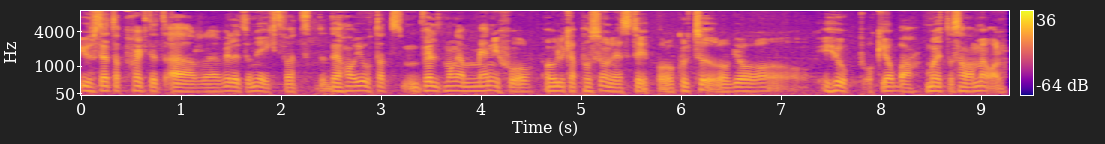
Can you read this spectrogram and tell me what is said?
just detta projektet är eh, väldigt unikt för att det har gjort att väldigt många människor av olika personlighetstyper och kulturer går ihop och jobbar mot ett och samma mål.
